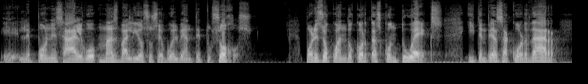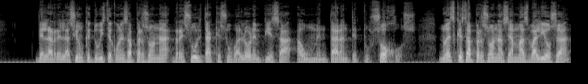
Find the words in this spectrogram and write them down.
eh, le pones a algo, más valioso se vuelve ante tus ojos. Por eso cuando cortas con tu ex y te empiezas a acordar de la relación que tuviste con esa persona, resulta que su valor empieza a aumentar ante tus ojos. No es que esa persona sea más valiosa,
